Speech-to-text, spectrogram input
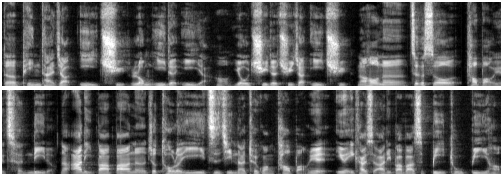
的平台叫易趣，容易的易啊，哦，有趣的趣叫易趣。然后呢，这个时候淘宝也成立了，那阿里巴巴呢就投了一亿资金来。推广淘宝，因为因为一开始阿里巴巴是 B to B 哈，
